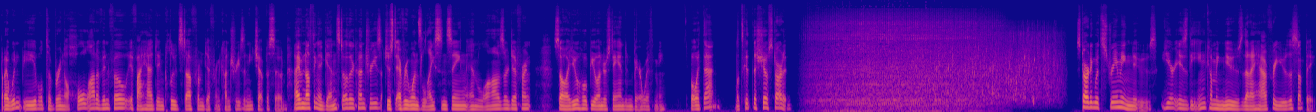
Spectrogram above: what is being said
but I wouldn't be able to bring a whole lot of info if I had to include stuff from different countries in each episode. I have nothing against other countries, just everyone's licensing and laws are different, so I do hope you understand and bear with me. But with that, let's get this show started. Starting with streaming news, here is the incoming news that I have for you this update.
